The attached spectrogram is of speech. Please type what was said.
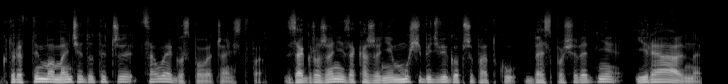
które w tym momencie dotyczy całego społeczeństwa. Zagrożenie zakażeniem musi być w jego przypadku bezpośrednie i realne,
